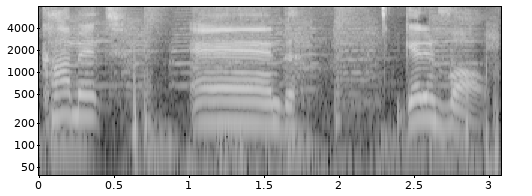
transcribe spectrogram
comment, and get involved.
